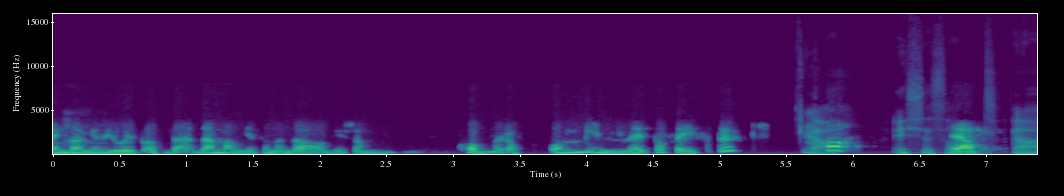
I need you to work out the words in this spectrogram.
den gangen vi gjorde altså det, det er mange sånne dager som kommer opp. Og minner på Facebook, ja. Ikke sant? Ja. ja.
